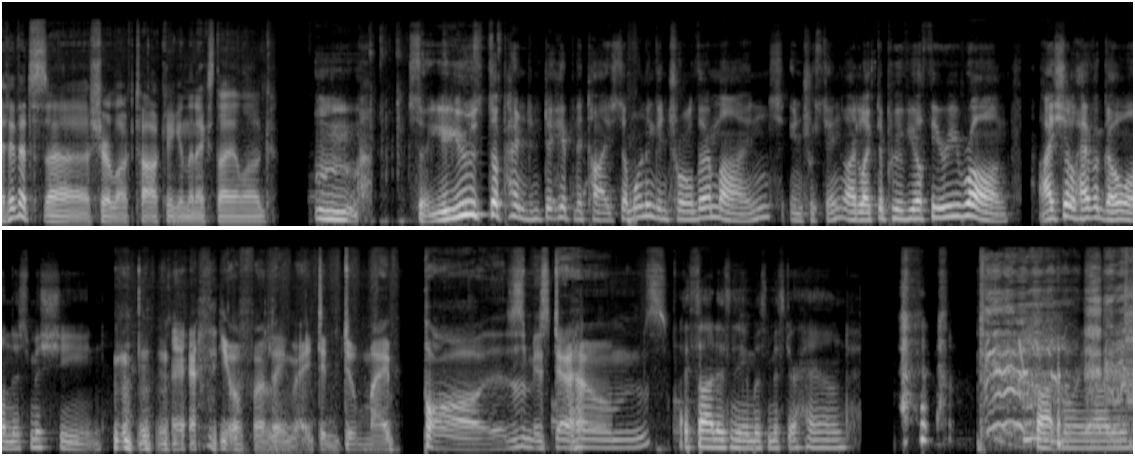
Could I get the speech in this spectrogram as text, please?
I think that's uh, Sherlock talking in the next dialogue. Mm. So you use the pendant to hypnotize someone and control their minds? Interesting. I'd like to prove your theory wrong. I shall have a go on this machine. You're falling right into my paws, Mr. Holmes. I thought his name was Mr. Hound. Thought Moriarty.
